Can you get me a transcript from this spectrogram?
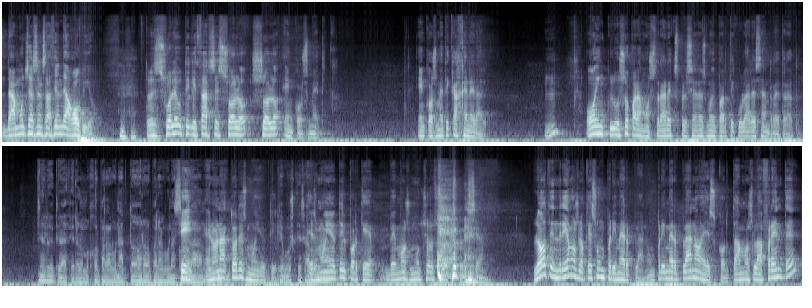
da mucha sensación de agobio. Entonces suele utilizarse solo solo en cosmética. En cosmética general. O incluso para mostrar expresiones muy particulares en retrato. Es lo que te iba a decir, a lo mejor para algún actor o para alguna sí, en un actor es muy útil. Que busques Es muy útil porque vemos mucho su expresión. Luego tendríamos lo que es un primer plano. Un primer plano es cortamos la frente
